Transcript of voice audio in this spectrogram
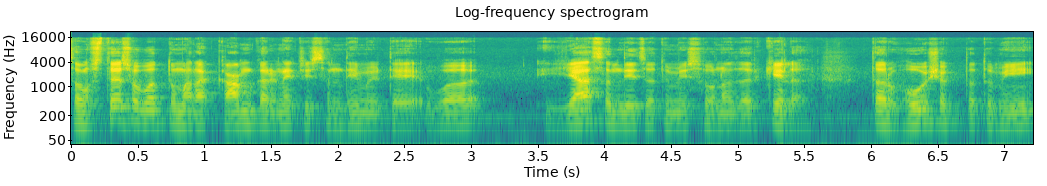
संस्थेसोबत तुम्हाला काम करण्याची संधी मिळते व या संधीचं तुम्ही सोनं जर केलं तर होऊ शकतं तुम्ही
